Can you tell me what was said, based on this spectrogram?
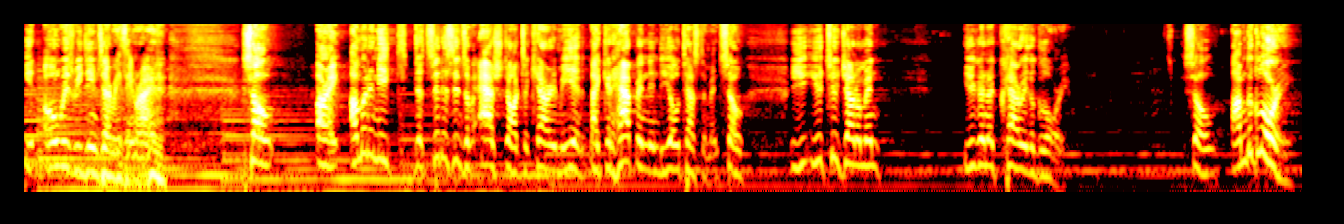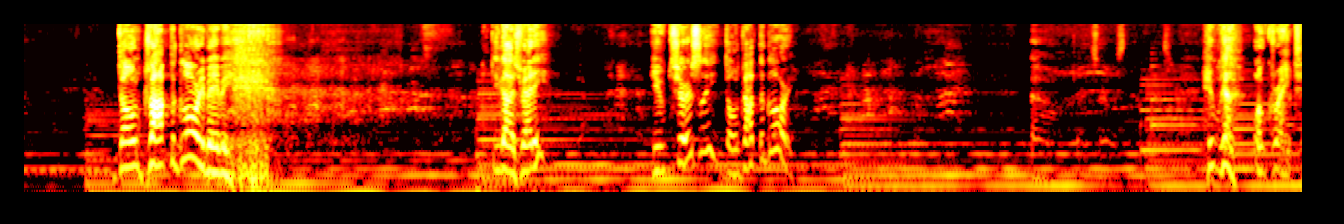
it always redeems everything, right? So, all right, I'm to need the citizens of Ashdod to carry me in, like it happened in the Old Testament. So, you, you two gentlemen, you're to carry the glory. So, I'm the glory. Don't drop the glory, baby. You guys ready? You seriously? Don't drop the glory. Here we go. Oh, great.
